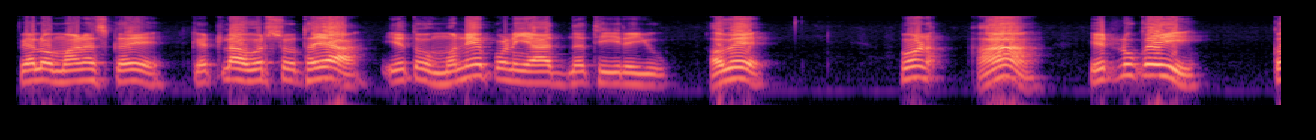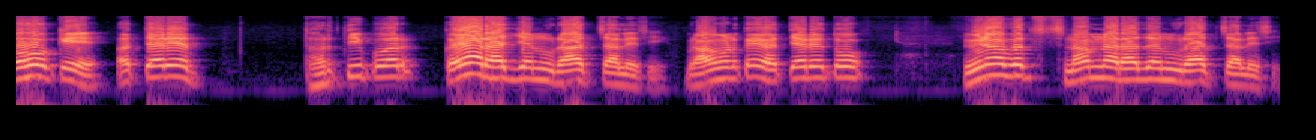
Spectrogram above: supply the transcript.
પેલો માણસ કહે, કેટલા વર્ષો થયા, એ તો મને પણ યાદ નથી રહ્યું. હવે, પણ હા, એટલું કહી કહો કે અત્યારે ધરતી પર કયા રાજ્યનું રાજ ચાલે છે? બ્રાહ્મણ કહે, અત્યારે તો વીણાવત્સ નામના રાજાનું રાજ ચાલે છે.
